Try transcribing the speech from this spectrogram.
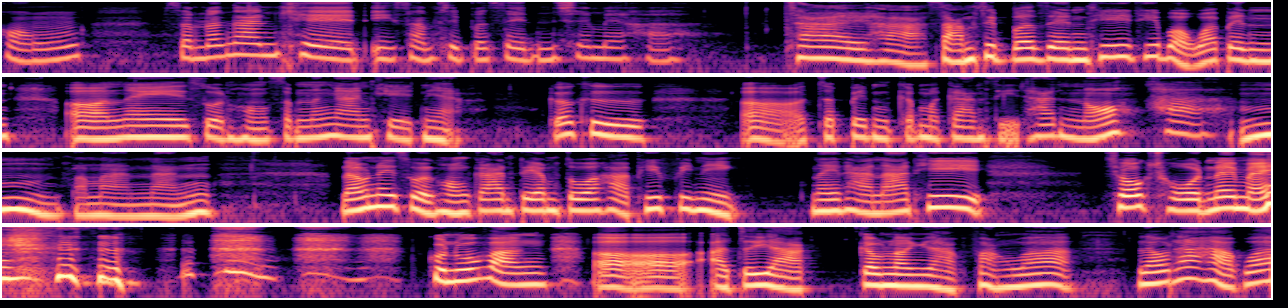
ของสำนักงานเขตอีก 30%ใช่ไหมคะใช่ค่ะ 30%ที่ที่บอกว่าเป็นเอ่อในส่วนของสำนักงงานเขตเนี่ย ก็คือเอ่อจะเป็นกรรมการสีท่านเนาะค่ะ อืม ประมาณนั้น แล้วในส่วนของการเตรียมตัวค่ะ พี่ฟินิกซ์ในฐานะที่ โชคโชนได้ไหม คุณผู้ฟังเอ่ออาจจะอยากกำลังอยากฟังว่า แล้วถ้าหากว่า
